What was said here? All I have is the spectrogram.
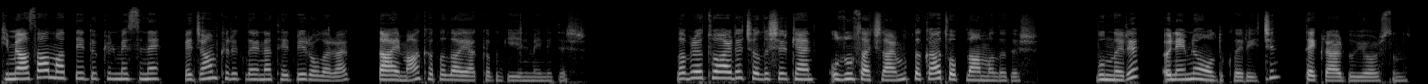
Kimyasal madde dökülmesine ve cam kırıklarına tedbir olarak daima kapalı ayakkabı giyilmelidir. Laboratuvarda çalışırken uzun saçlar mutlaka toplanmalıdır. Bunları önemli oldukları için tekrar duyuyorsunuz.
